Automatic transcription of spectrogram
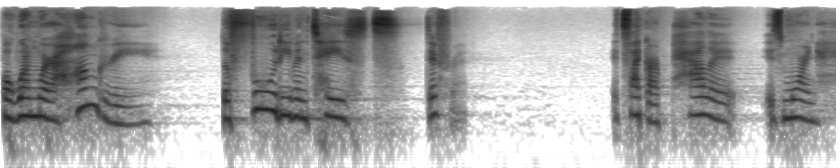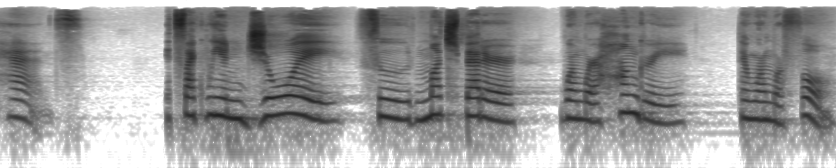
But when we're hungry, the food even tastes different. It's like our palate is more enhanced. It's like we enjoy food much better when we're hungry than when we're full.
